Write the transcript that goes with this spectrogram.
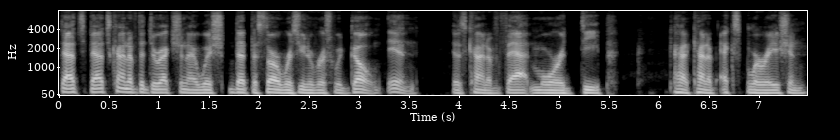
That's that's kind of the direction I wish that the Star Wars universe would go in. Is kind of that more deep kind of exploration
